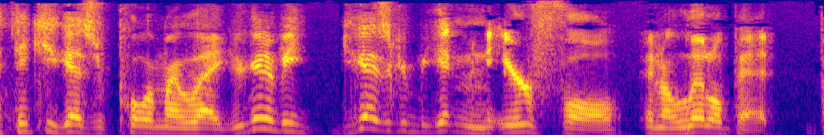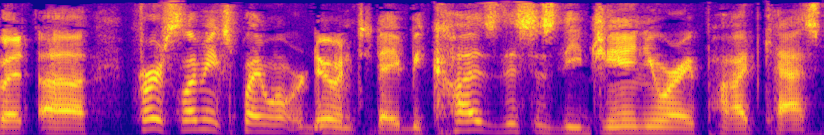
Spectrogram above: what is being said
I think you guys are pulling my leg. You're gonna be, you guys are gonna be getting an earful in a little bit. But uh, first, let me explain what we're doing today. Because this is the January podcast,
